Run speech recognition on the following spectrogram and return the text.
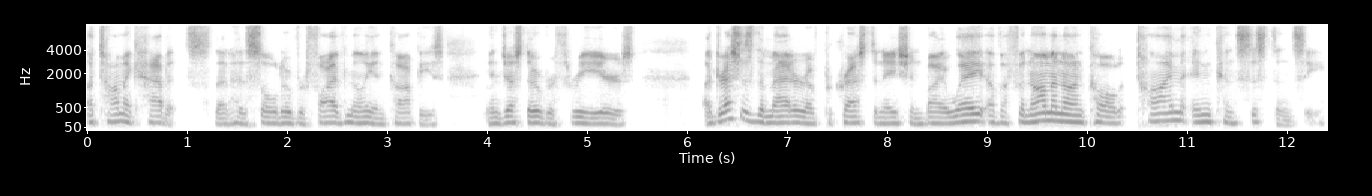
Atomic Habits, that has sold over 5 million copies in just over three years, addresses the matter of procrastination by way of a phenomenon called time inconsistency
